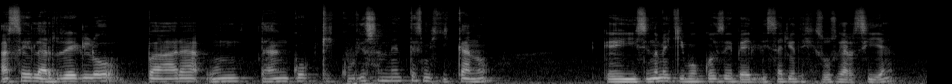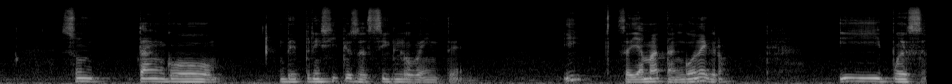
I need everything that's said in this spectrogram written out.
hace el arreglo para un tango que curiosamente es mexicano, que y si no me equivoco es de Belisario de Jesús García. Es un tango de principios del siglo XX y se llama Tango Negro. Y pues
